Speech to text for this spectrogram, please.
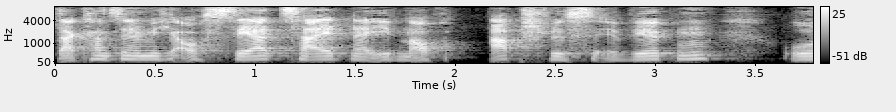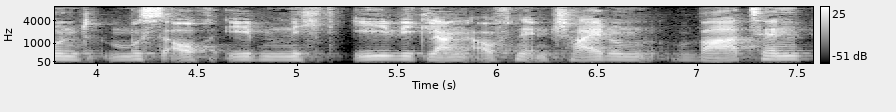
da kannst du nämlich auch sehr zeitnah eben auch Abschlüsse wirken und musst auch eben nicht ewig lang auf eine Entscheidung warten,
